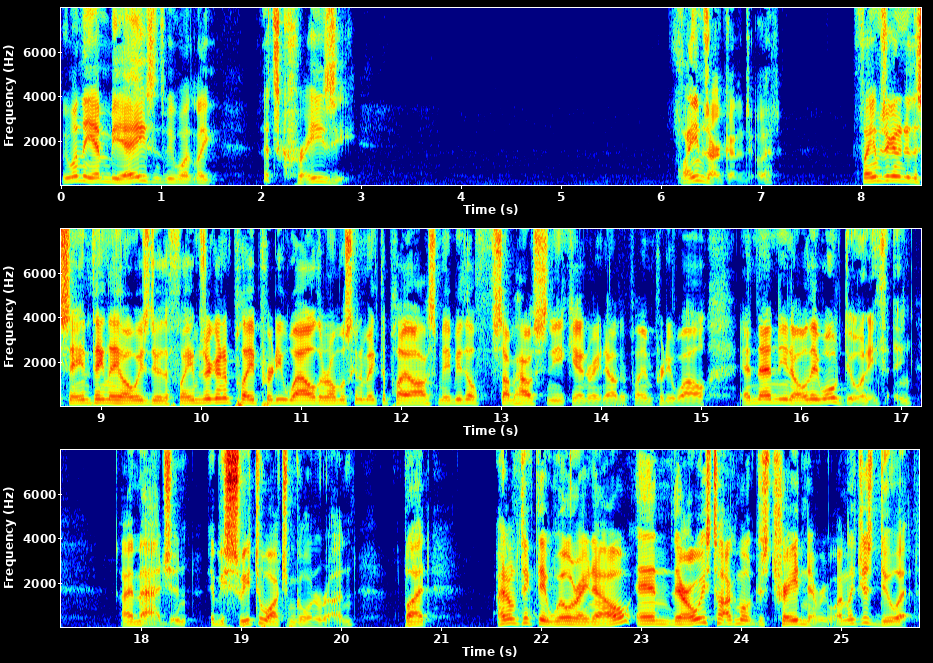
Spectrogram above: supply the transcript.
We won the NBA since we won, like, that's crazy. Flames aren't going to do it. Flames are going to do the same thing they always do. The Flames are going to play pretty well. They're almost going to make the playoffs. Maybe they'll somehow sneak in. Right now, they're playing pretty well. And then, you know, they won't do anything, I imagine. It'd be sweet to watch them go on a run. But I don't think they will right now. And they're always talking about just trading everyone. Like, just do it.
